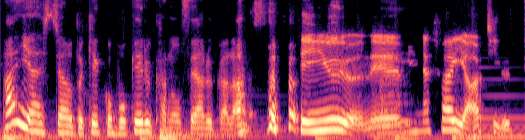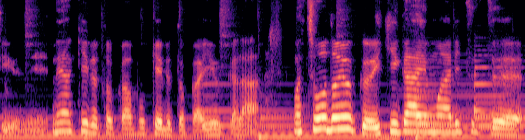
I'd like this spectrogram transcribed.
ファイヤーしちゃうと結構ボケる可能性あるからって言うよね。みんなファイヤー飽きるっていうね。ね飽きるとかボケるとか言うから、まあ、ちょうどよく生きがいもありつつ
